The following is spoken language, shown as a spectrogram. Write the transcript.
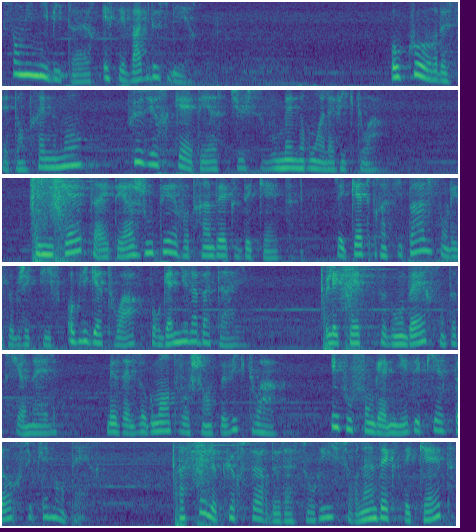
son inhibiteur et ses vagues de sbires. Au cours de cet entraînement, plusieurs quêtes et astuces vous mèneront à la victoire. Une quête a été ajoutée à votre index des quêtes. Les quêtes principales sont les objectifs obligatoires pour gagner la bataille. Les quêtes secondaires sont optionnelles, mais elles augmentent vos chances de victoire et vous font gagner des pièces d'or supplémentaires. Passez le curseur de la souris sur l'index des quêtes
